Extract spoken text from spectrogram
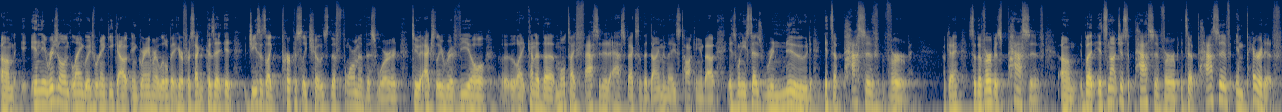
um, in the original language we're going to geek out in grammar a little bit here for a second because it, it, jesus like purposely chose the form of this word to actually reveal uh, like kind of the multifaceted aspects of the diamond that he's talking about is when he says renewed it's a passive verb okay so the verb is passive um, but it's not just a passive verb, it's a passive imperative.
